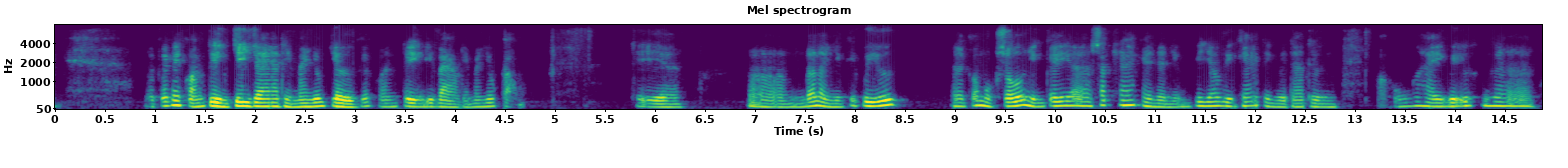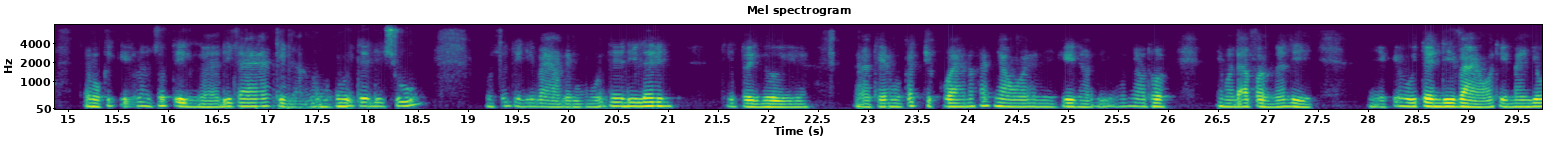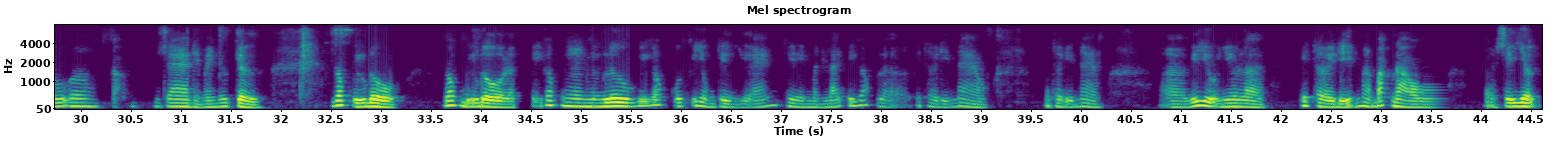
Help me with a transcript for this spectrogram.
rồi cái cái khoản tiền chi ra thì mang dấu trừ cái khoản tiền đi vào thì mang dấu cộng. Thì uh, đó là những cái quy ước. Uh, có một số những cái uh, sách khác hay là những cái giáo viên khác thì người ta thường họ cũng có hay quy ước uh, theo một cái kiểu là số tiền uh, đi ra thì là một mũi tên đi xuống. Một số tiền đi vào thì một mũi tên đi lên. Thì tùy người uh, theo một cách trực quan nó khác nhau thì kia là khác nhau thôi nhưng mà đa phần thì những cái mũi tên đi vào thì mang dấu ờ, cộng ra thì mang dấu trừ. Góc biểu đồ góc biểu đồ là cái góc ờ, ngân lưu cái góc của cái dòng tiền dự án thì mình lấy cái góc là cái thời điểm nào cái thời điểm nào? À, ví dụ như là cái thời điểm mà bắt đầu uh, xây dựng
